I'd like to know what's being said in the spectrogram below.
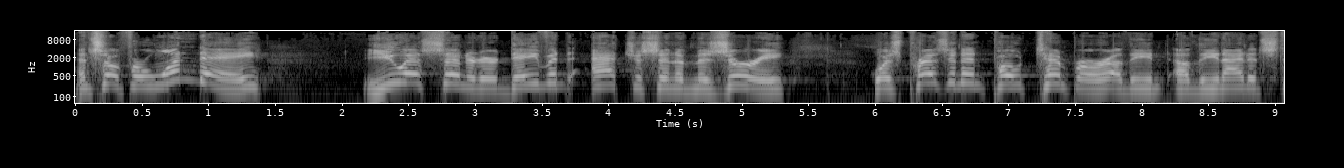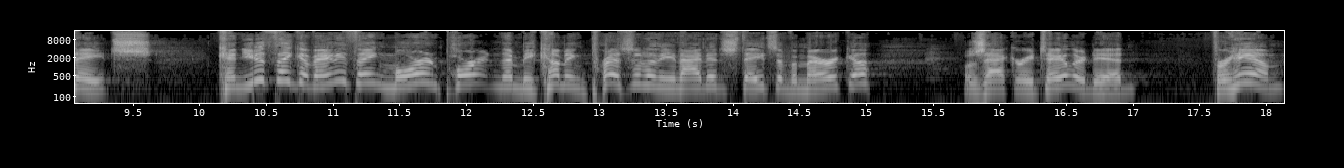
And so for one day, U.S. Senator David Atchison of Missouri was president pro tempore of the, of the United States. Can you think of anything more important than becoming president of the United States of America? Well, Zachary Taylor did. For him,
